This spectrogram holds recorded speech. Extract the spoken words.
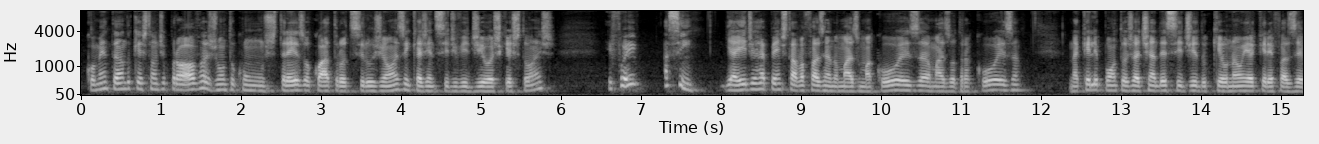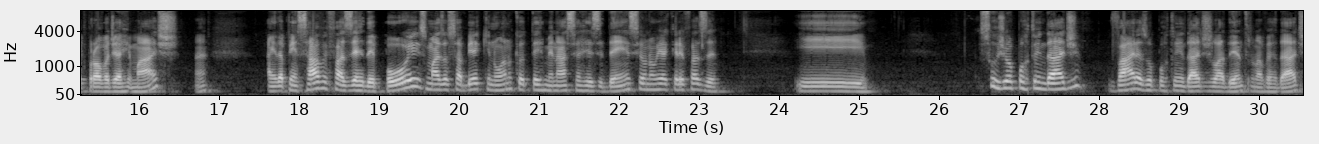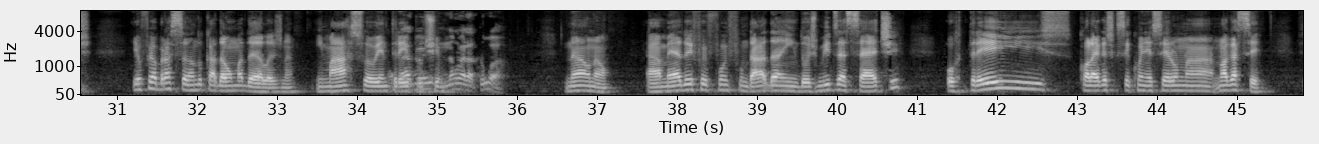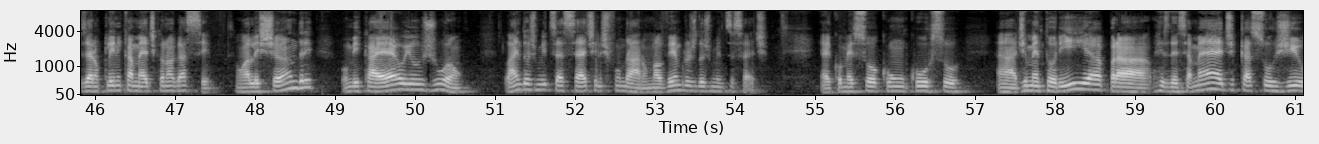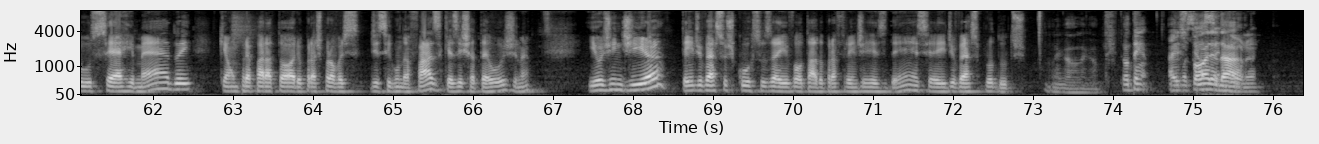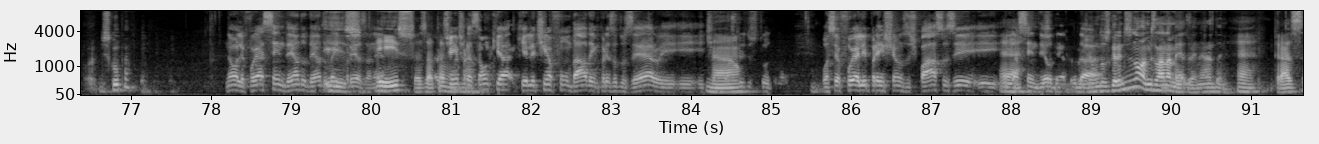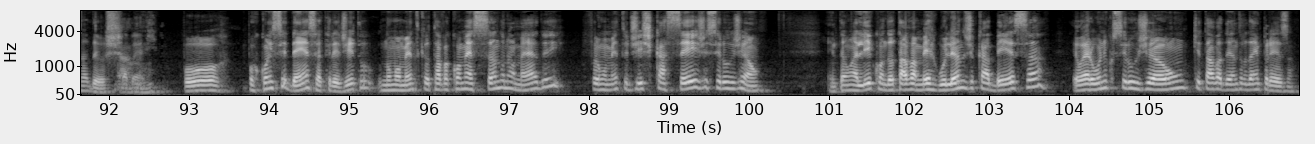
comentando questão de prova, junto com uns três ou quatro outros cirurgiões, em que a gente se dividiu as questões. E foi assim. E aí, de repente, estava fazendo mais uma coisa, mais outra coisa. Naquele ponto eu já tinha decidido que eu não ia querer fazer prova de R+, né? Ainda pensava em fazer depois, mas eu sabia que no ano que eu terminasse a residência eu não ia querer fazer. E surgiu a oportunidade, várias oportunidades lá dentro, na verdade, e eu fui abraçando cada uma delas, né? Em março eu entrei para o time. Não era tua? Não, não. A Medway foi, foi fundada em 2017 por três colegas que se conheceram na, no HC. Fizeram clínica médica no HC. São o Alexandre, o Micael e o João. Lá em 2017 eles fundaram, novembro de 2017. E aí começou com um curso ah, de mentoria para residência médica, surgiu o CR Medway, que é um preparatório para as provas de segunda fase, que existe até hoje, né? E hoje em dia tem diversos cursos aí voltado para frente de residência e diversos produtos. Legal, legal. Então tem a história da. Né? Desculpa? Não, ele foi ascendendo dentro isso, da empresa, né? Isso, exatamente. Eu tinha a impressão que, a, que ele tinha fundado a empresa do zero e, e, e tinha Não. construído isso tudo. Você foi ali preenchendo os espaços e, é. e ascendeu dentro da. Um dos grandes nomes lá na Medway, né, Dani? É, graças a Deus. Por por coincidência, acredito, no momento que eu estava começando na Medway, foi um momento de escassez de cirurgião. Então, ali, quando eu estava mergulhando de cabeça, eu era o único cirurgião que estava dentro da empresa.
